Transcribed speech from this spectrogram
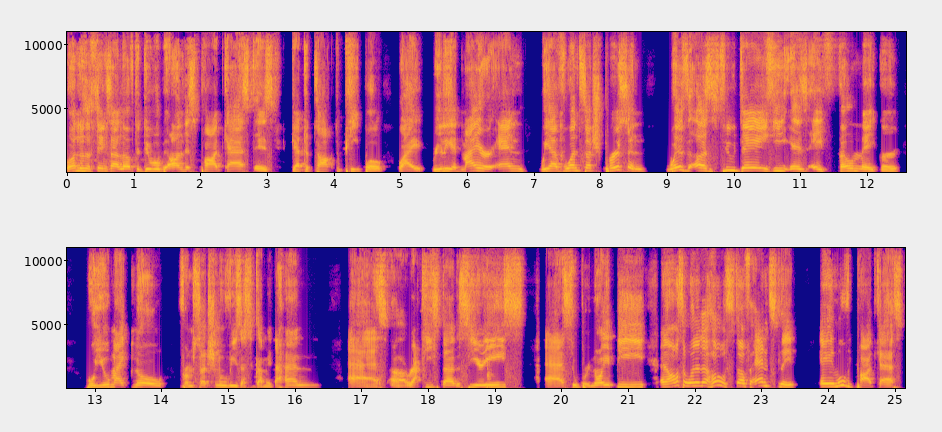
One of the things I love to do on this podcast is get to talk to people who I really admire. And we have one such person with us today. He is a filmmaker who you might know from such movies as Gamitan, as uh, Rakista, the series, as Super Noypi, and also one of the hosts of Slate, a movie podcast,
